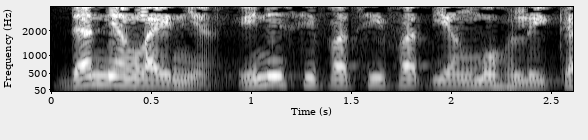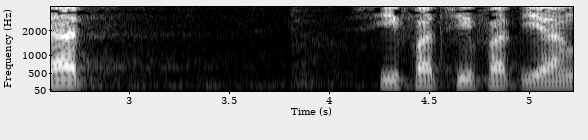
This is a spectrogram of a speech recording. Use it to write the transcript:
dan yang lainnya ini sifat-sifat yang muhlikat sifat-sifat yang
